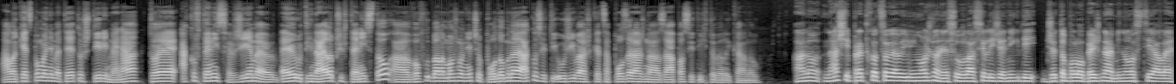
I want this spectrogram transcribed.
ale keď spomenieme tieto štyri mená, to je ako v tenise. Žijeme éru tých najlepších tenistov a vo futbale možno niečo podobné. Ako si ty užívaš, keď sa pozeráš na zápasy týchto velikánov? Áno, naši predchodcovia by možno nesúhlasili, že nikdy, že to bolo bežné v minulosti, ale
